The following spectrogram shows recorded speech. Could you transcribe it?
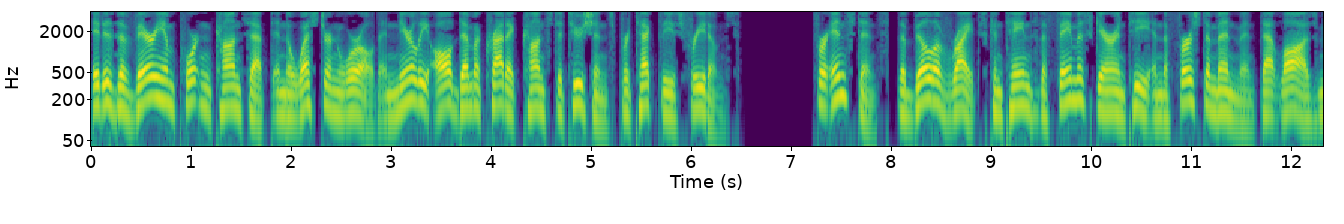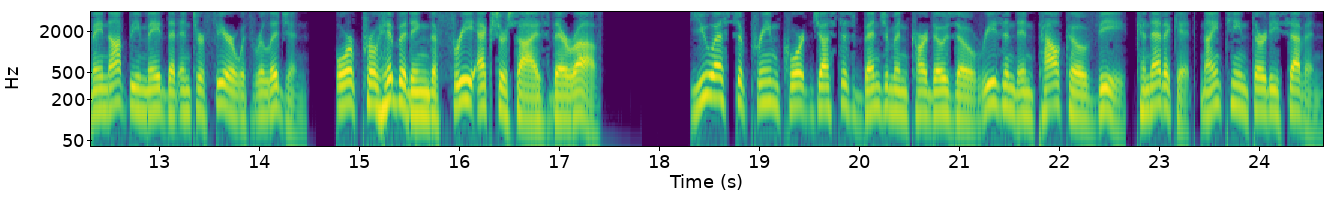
It is a very important concept in the Western world and nearly all democratic constitutions protect these freedoms. For instance, the Bill of Rights contains the famous guarantee in the First Amendment that laws may not be made that interfere with religion, or prohibiting the free exercise thereof. U.S. Supreme Court Justice Benjamin Cardozo reasoned in Palko v. Connecticut 1937,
